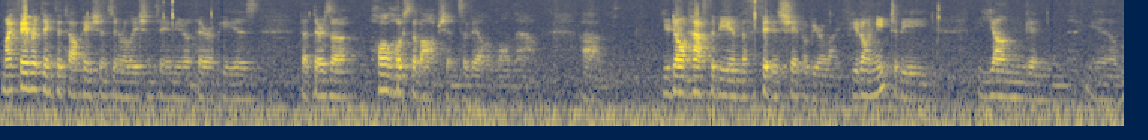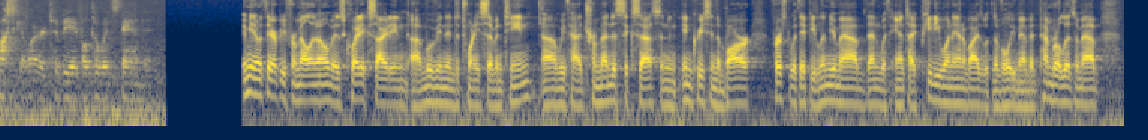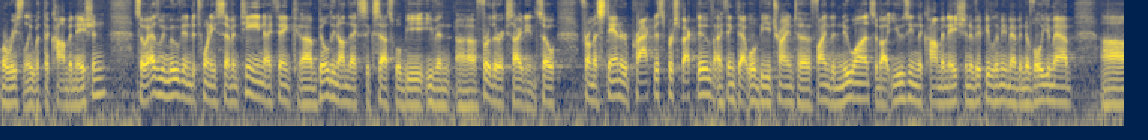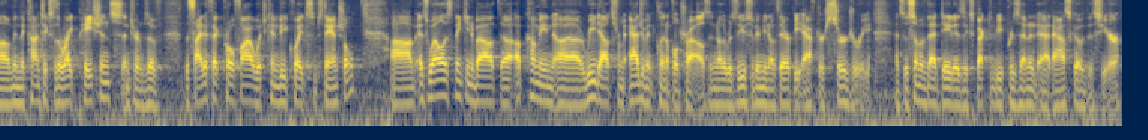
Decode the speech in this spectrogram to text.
My favorite thing to tell patients in relation to immunotherapy is that there's a whole host of options available now. Um, you don't have to be in the fittest shape of your life. You don't need to be young and you know, muscular to be able to withstand it. Immunotherapy for melanoma is quite exciting uh, moving into 2017. Uh, we've had tremendous success in increasing the bar, first with ipilimumab, then with anti-PD-1 antibodies with nivolumab and pembrolizumab, more recently with the combination. So as we move into 2017, I think uh, building on that success will be even uh, further exciting. So from a standard practice perspective, I think that will be trying to find the nuance about using the combination of ipilimumab and nivolumab um, in the context of the right patients in terms of the side effect profile profile, which can be quite substantial, um, as well as thinking about the upcoming uh, readouts from adjuvant clinical trials, in other words, the use of immunotherapy after surgery. And so some of that data is expected to be presented at ASCO this year.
